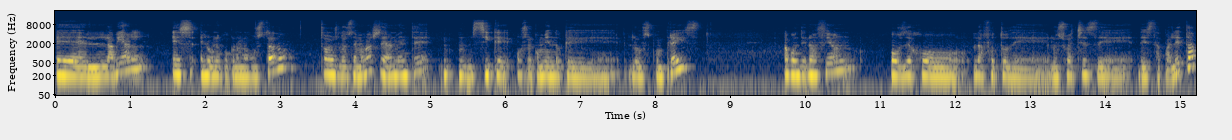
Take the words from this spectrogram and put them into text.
El labial es el único que no me ha gustado. Todos los demás realmente mm, mm, sí que os recomiendo que los compréis. A continuación os dejo la foto de los swatches de, esta paleta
